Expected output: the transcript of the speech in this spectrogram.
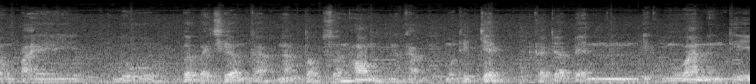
ลงไปดูเพื่อไปเชื่อมกับน้ำตกสวนห้อมนะครับ หมู่ที่ 7 ก็จะเป็นอีกหมู่บ้านหนึ่งที่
